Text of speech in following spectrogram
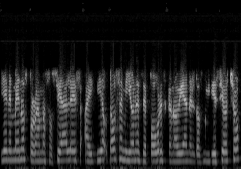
tiene menos programas sociales, hay 12 millones de pobres que no había en el 2018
